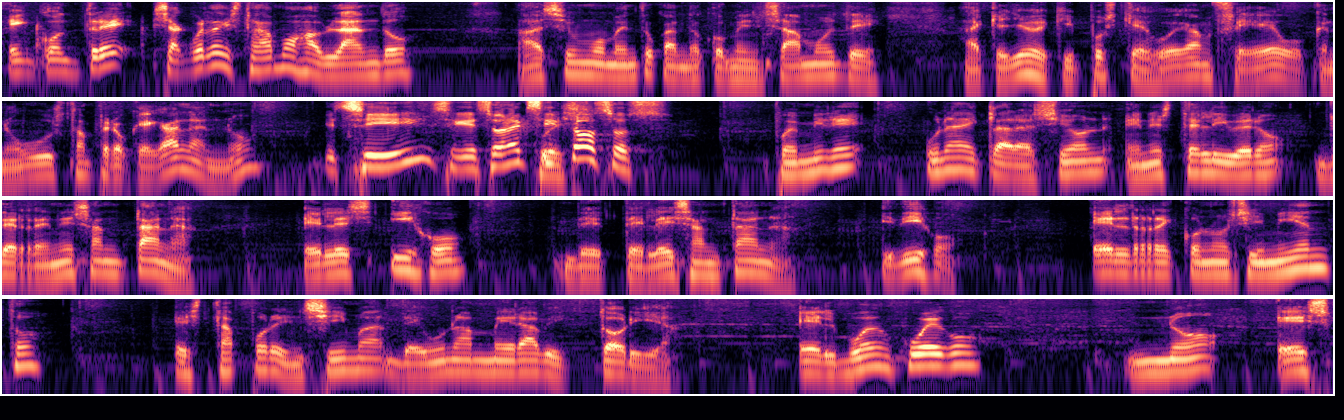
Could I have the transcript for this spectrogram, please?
encontré, ¿se acuerda que estábamos hablando hace un momento cuando comenzamos de aquellos equipos que juegan feo, que no gustan, pero que ganan, ¿no? Sí, sí que son exitosos. Pues mire, una declaración en este libro de René Santana. Él es hijo de Telé Santana y dijo, el reconocimiento está por encima de una mera victoria. El buen juego no es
